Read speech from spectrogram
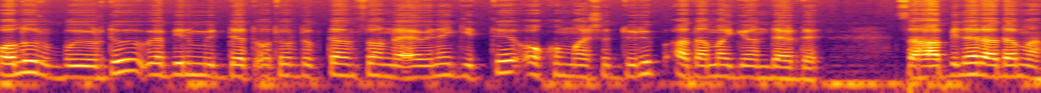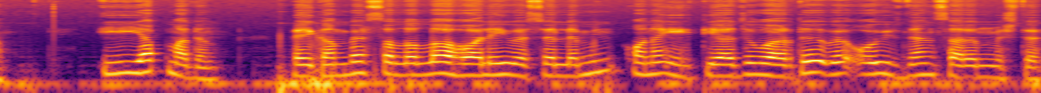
olur buyurdu ve bir müddet oturduktan sonra evine gitti o kumaşı dürüp adama gönderdi. Sahabiler adama iyi yapmadın Peygamber sallallahu aleyhi ve sellemin ona ihtiyacı vardı ve o yüzden sarılmıştı.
